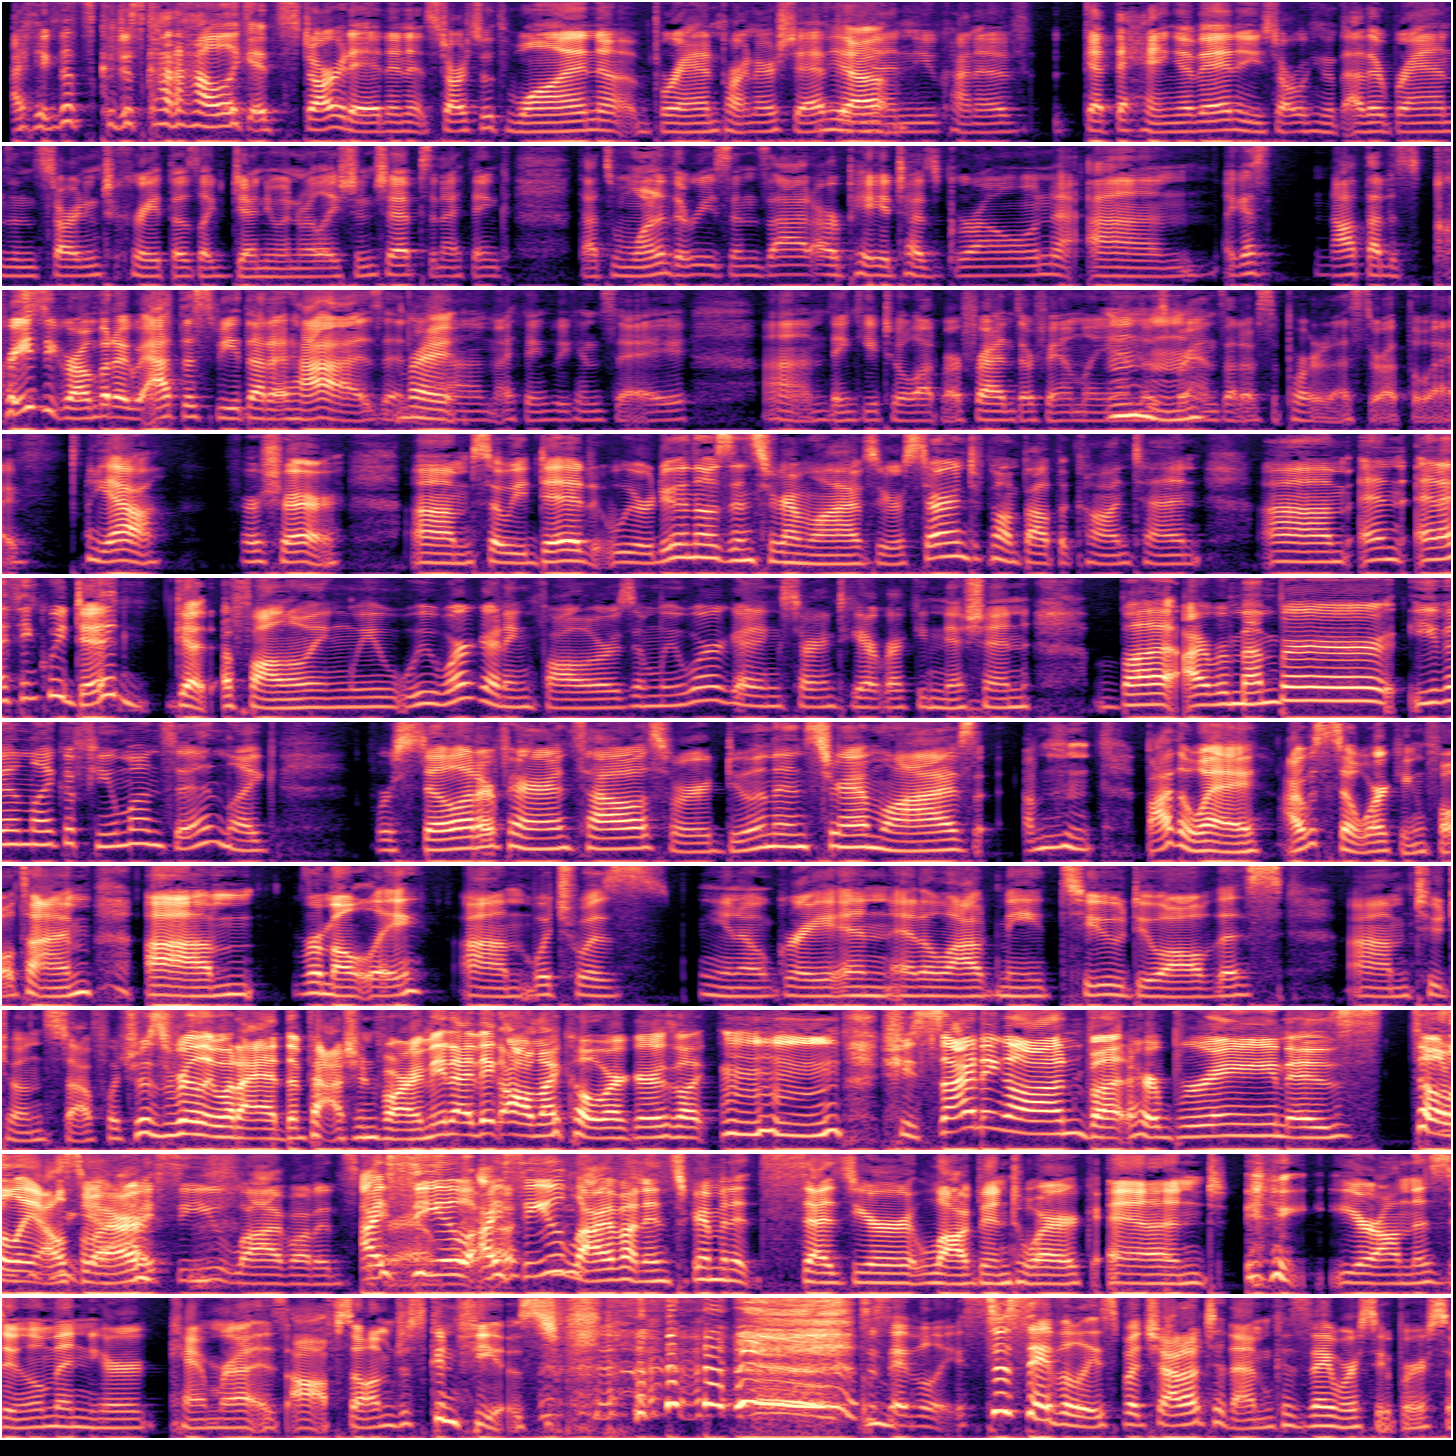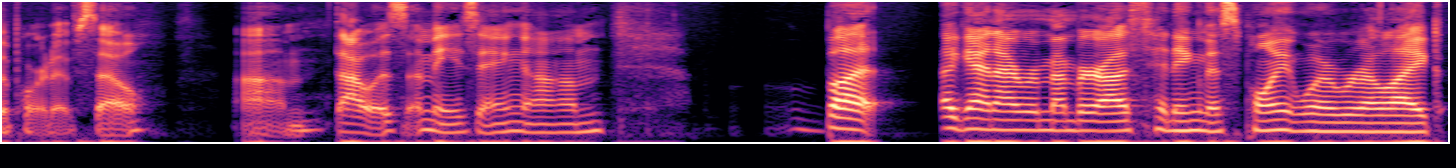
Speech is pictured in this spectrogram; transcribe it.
I think that's just kind of how like it started, and it starts with one brand partnership, Yeah. and then you kind of get the hang of it, and you start working with other brands and starting to create those like genuine relationships. And I think that's one of the reasons that our page has grown. Um, I guess not that it's crazy grown, but at the speed that it has, and Right. um, I think we can say um, thank you to a lot of our friends, our family, and those Mhm. brands that have supported us throughout the way. Yeah, for sure. Um, so we did. We were doing those Instagram lives. We were starting to pump out the content, um, and and I think we did get a following. We we were getting followers, and we were getting starting to get recognition. But I remember even like a few months in, like. We're still at our parents' house. We're doing the Instagram lives. Um, by the way, I was still working full time um, remotely, um, which was you know great, and it allowed me to do all this um, two tone stuff, which was really what I had the passion for. I mean, I think all my coworkers like, mm she's signing on, but her brain is totally elsewhere. Yeah, I see you live on Instagram. I see you. I see you live on Instagram, and it says you're logged into work, and you're on the Zoom, and your camera is off. So I'm just confused, to say the least. to say the least. But shout out to them because they were super supportive. So um, that was amazing. Um, but again, I remember us hitting this point where we're like,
